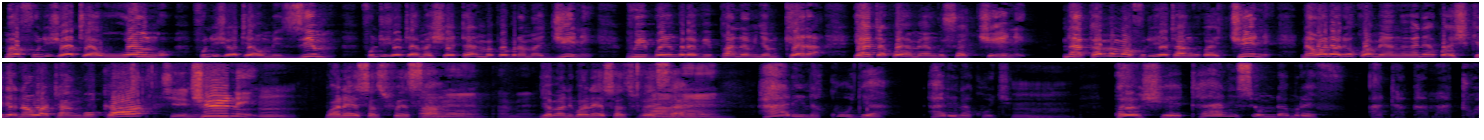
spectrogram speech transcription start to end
mafundisho yote ya uongo fundisho yote ya umizimu fundisho yote ya mashetani mapepo na majini vibwengo na vipande vya yatakuwa yameangushwa chini na kama mafundisho yataanguka chini na wale waliokuwa wameangangania kuwashikilia nao wataanguka Chini. chini. Bwana yesu asifue sana. Amen, amen. jamani bwana yesu asifue sana. Amen. hali inakuja hali inakuja. Kwa hiyo shetani sio muda mrefu atakamatwa.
